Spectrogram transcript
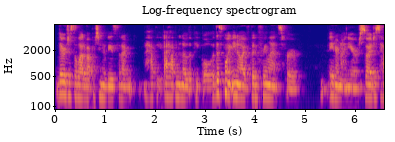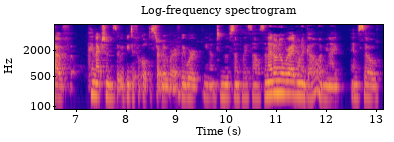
there are just a lot of opportunities that I'm happy. I happen to know the people at this point. You know, I've been freelance for eight or nine years, so I just have connections that would be difficult to start over if we were, you know, to move someplace else. And I don't know where I'd want to go. I mean, I am so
